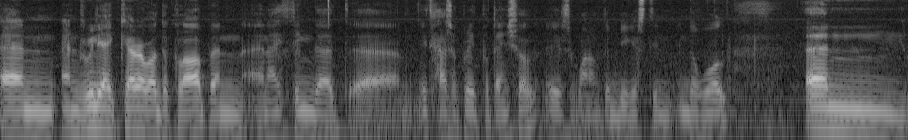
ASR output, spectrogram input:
and and really I care about the club and, and I think that uh, it has a great potential. It's one of the biggest in, in the world, and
